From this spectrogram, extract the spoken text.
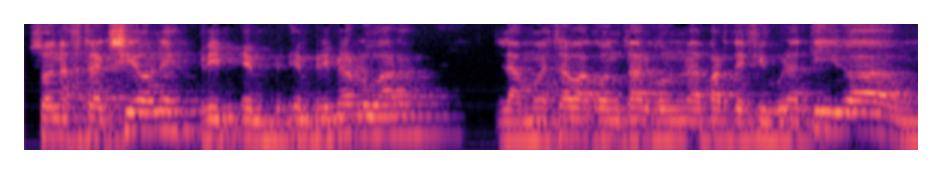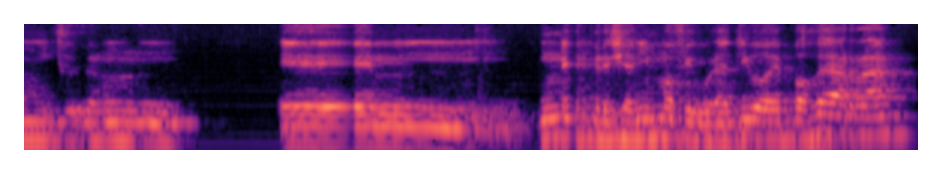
son abstracciones. En, primer lugar, la muestra va a contar con una parte figurativa, un Em, un expresionismo figurativo de posguerra,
